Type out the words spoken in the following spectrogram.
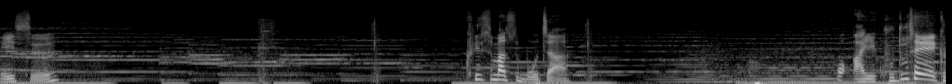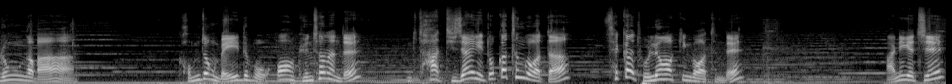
에이스. 크리스마스 모자 어 아예 구두쇠 그런 건가 봐. 검정 메이드복 어 괜찮은데? 다 디자인이 똑같은 것 같다? 색깔 돌려막긴 것 같은데? 아니겠지?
